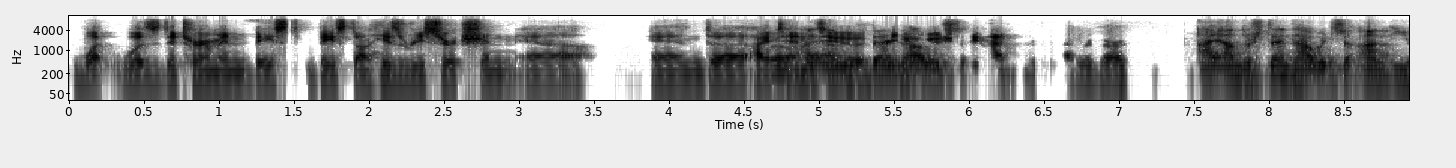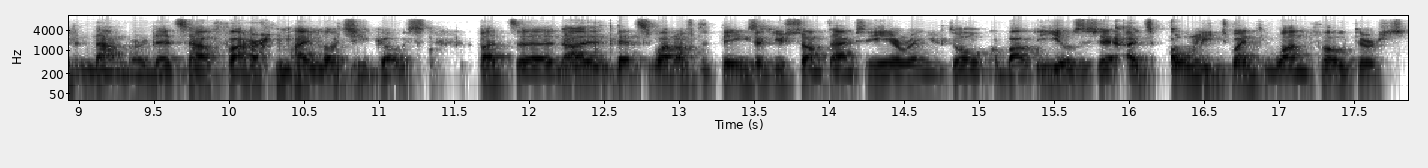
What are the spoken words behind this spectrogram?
what was determined based based on his research and uh, and uh, I well, tend I to agree in that, that regard. I understand how it's an uneven number. That's how far my logic goes. But uh, no, that's one of the things that you sometimes hear when you talk about EOS. You say it's only 21 voters.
